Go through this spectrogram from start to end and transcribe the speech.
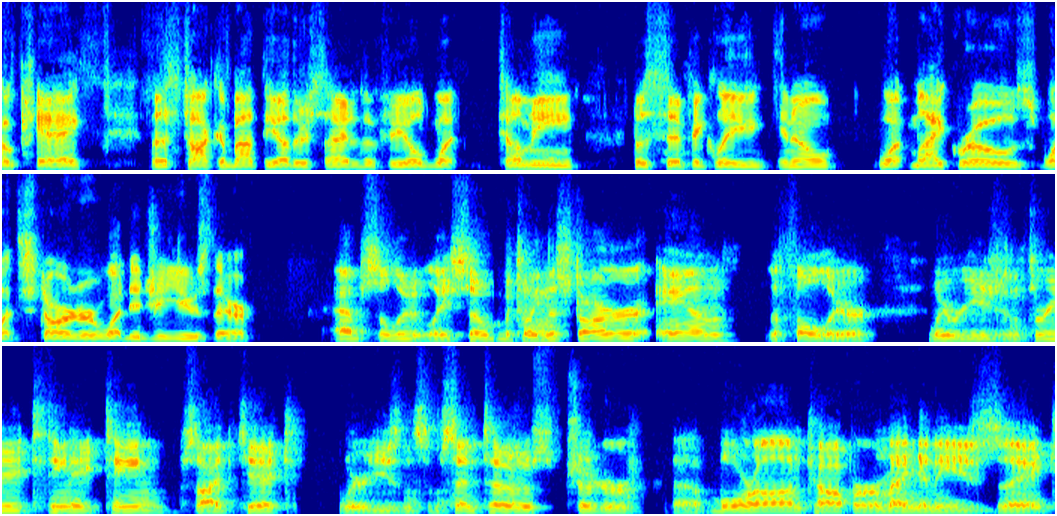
Okay. Let's talk about the other side of the field. What tell me specifically, you know, what micros, what starter, what did you use there? Absolutely. So between the starter and the foliar, we were using 31818 sidekick. We were using some centose, sugar, uh, boron, copper, manganese, zinc.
